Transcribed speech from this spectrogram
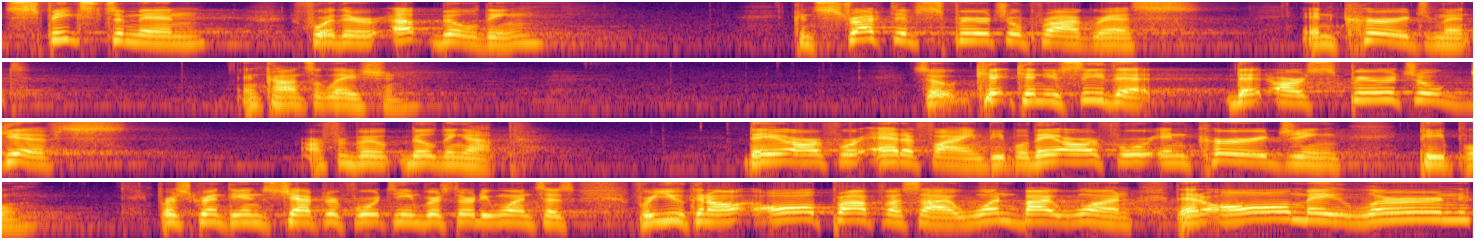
speaks to men for their upbuilding, constructive spiritual progress, encouragement, and consolation. So, can, can you see that? That our spiritual gifts are for building up, they are for edifying people, they are for encouraging people. 1 Corinthians chapter 14 verse 31 says, "For you can all, all, prophesy one by one, that all may learn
